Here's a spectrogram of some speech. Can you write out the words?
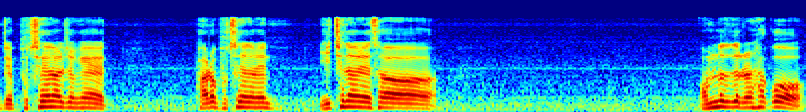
이제 부채널 중에 바로 부채널인 이 채널에서 업로드를 하고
